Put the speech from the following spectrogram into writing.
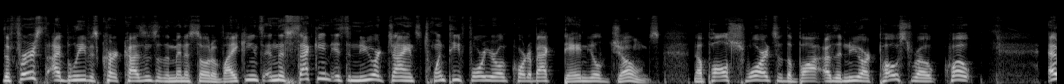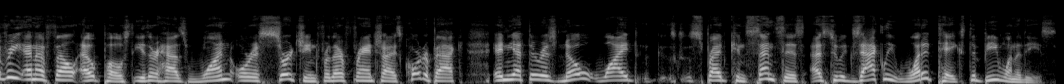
The first, I believe, is Kirk Cousins of the Minnesota Vikings, and the second is the New York Giants' 24-year-old quarterback Daniel Jones. Now, Paul Schwartz of the of the New York Post wrote, "quote Every NFL outpost either has one or is searching for their franchise quarterback, and yet there is no widespread consensus as to exactly what it takes to be one of these.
